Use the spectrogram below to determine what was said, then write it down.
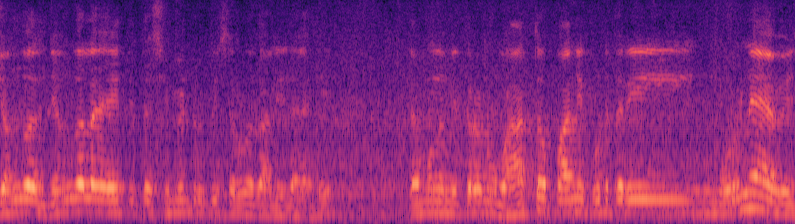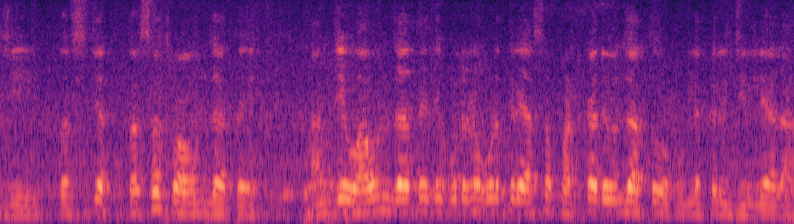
जंगल जंगल आहे तिथं सिमेंट रुपी सर्व झालेलं आहे. त्यामुळे मित्रांनो वाहतं पाणी कुठेतरी मुरण्याऐवजी तसंच्या तसंच वाहून जातं आहे आणि जे वाहून जातं आहे ते कुठं ना कुठेतरी असा फटका देऊन जातो कुठल्या तरी जिल्ह्याला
